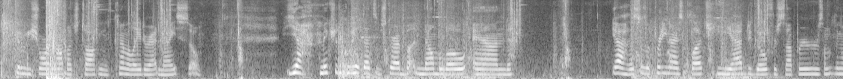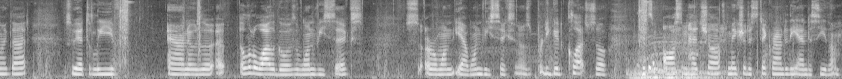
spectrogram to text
it's going to be short, not much talking. It's kind of later at night, so... Yeah, make sure to go hit that subscribe button down below, and yeah, this was a pretty nice clutch. He had to go for supper or something like that, so we had to leave. And it was a, a, a little while ago. It was a 1v6, so, or one yeah 1v6, and it was a pretty good clutch. So hit some awesome headshots. Make sure to stick around to the end to see them.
